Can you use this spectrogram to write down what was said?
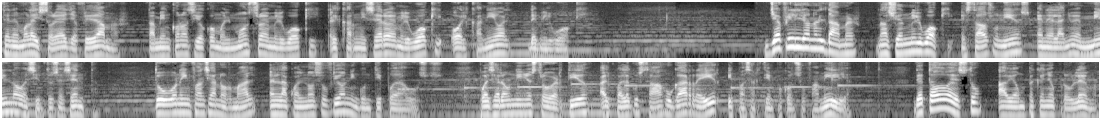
tenemos la historia de Jeffrey Dahmer, también conocido como el monstruo de Milwaukee, el carnicero de Milwaukee o el caníbal de Milwaukee. Jeffrey Lionel Dahmer nació en Milwaukee, Estados Unidos, en el año de 1960. Tuvo una infancia normal en la cual no sufrió ningún tipo de abusos, pues era un niño extrovertido al cual le gustaba jugar, reír y pasar tiempo con su familia. De todo esto había un pequeño problema,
